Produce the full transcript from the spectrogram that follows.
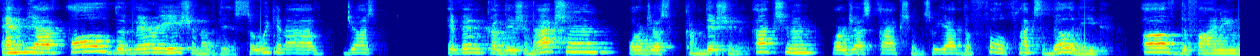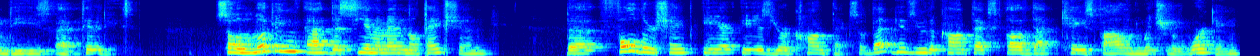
And we have all the variation of this. So we can have just event condition action or just condition action or just action. So you have the full flexibility of defining these activities. So looking at the CMMN notation, the folder shape here is your context. So that gives you the context of that case file in which you're working.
